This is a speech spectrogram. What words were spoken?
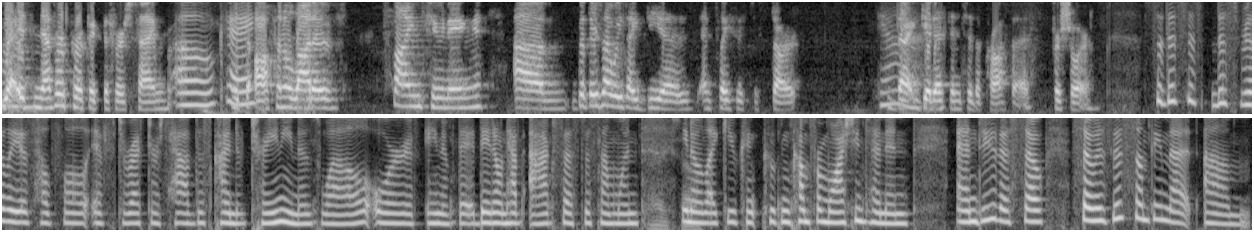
yeah, it's never perfect the first time. Oh, okay. It's often a lot of fine tuning, um, but there's always ideas and places to start yeah. that get us into the process for sure. So this is this really is helpful if directors have this kind of training as well, or if you know if they, they don't have access to someone, so. you know, like you can who can come from Washington and and do this. So so is this something that um,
